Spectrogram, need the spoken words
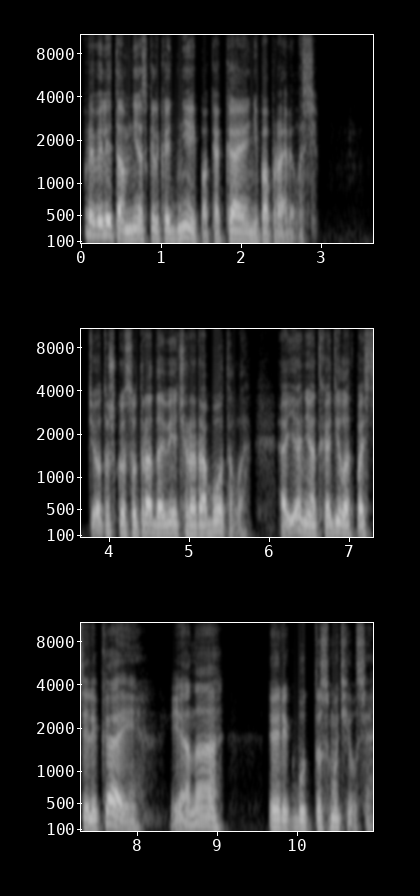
Провели там несколько дней, пока Кая не поправилась. Тетушка с утра до вечера работала, а я не отходил от постели Каи, и она... Эрик будто смутился.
